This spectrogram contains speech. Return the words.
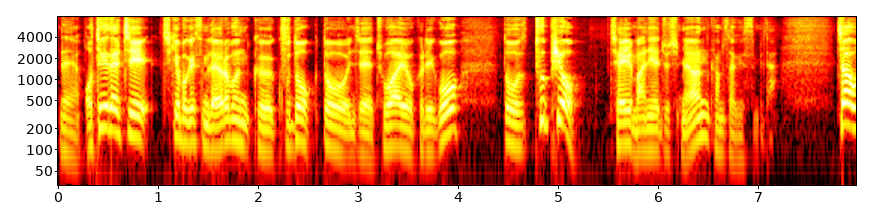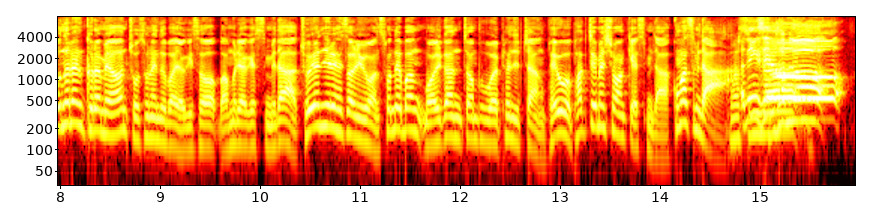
네, 어떻게 될지 지켜보겠습니다. 여러분 그 구독 또 이제 좋아요 그리고 또 투표 제일 많이 해주시면 감사하겠습니다. 자 오늘은 그러면 조선의 누바 여기서 마무리하겠습니다. 조현일 해설위원 손해번 월간 점프볼 편집장 배우 박재민 씨와 함께했습니다. 고맙습니다. 고맙습니다. 안녕히 계세요.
